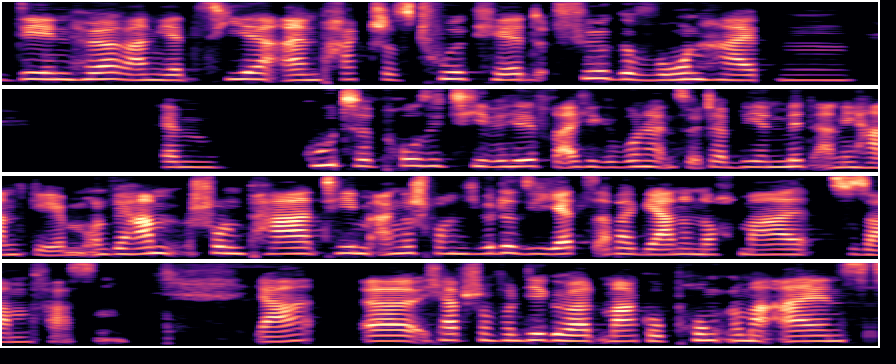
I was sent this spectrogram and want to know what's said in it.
den Hörern jetzt hier ein praktisches Toolkit für Gewohnheiten ähm, gute, positive, hilfreiche Gewohnheiten zu etablieren, mit an die Hand geben. Und wir haben schon ein paar Themen angesprochen. Ich würde sie jetzt aber gerne nochmal zusammenfassen. Ja, äh, ich habe schon von dir gehört, Marco, Punkt Nummer eins,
